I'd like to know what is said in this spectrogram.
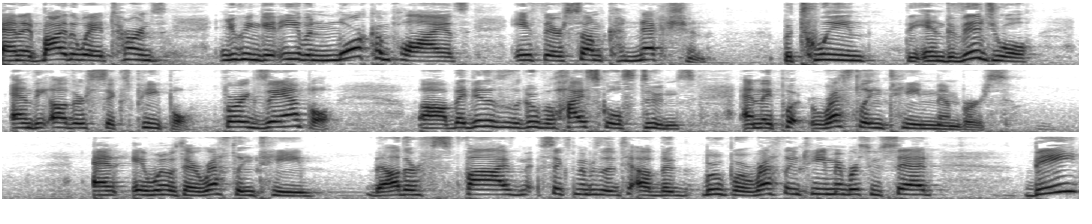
And it, by the way, it turns, you can get even more compliance if there's some connection between the individual and the other six people. For example, uh, they did this with a group of high school students, and they put wrestling team members. And it went with their wrestling team the other five, six members of the, of the group were wrestling team members who said, B,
